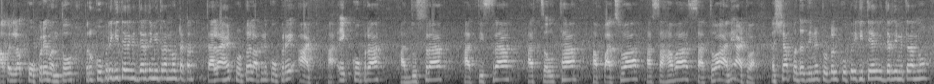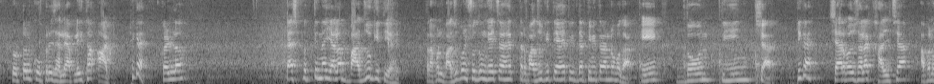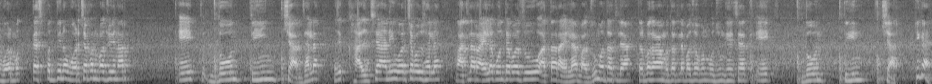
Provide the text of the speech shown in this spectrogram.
आपण याला कोपरे म्हणतो. तर कोपरे किती आहेत विद्यार्थी मित्रांनो? त्याला आहे टोटल आपले कोपरे आठ. हा एक कोपरा हा दुसरा हा तिसरा हा चौथा हा पाचवा हा सहावा सातवा आणि आठवा. अशा पद्धतीने टोटल कोपरे किती आहेत विद्यार्थी मित्रांनो? टोटल कोपरे झाले आपले इथं आठ. ठीक आहे? कळलं? त्याच पद्धतीनं याला बाजू किती आहेत? तर आपण बाजू पण शोधून घ्यायच्या आहेत. तर बाजू किती आहेत विद्यार्थी मित्रांनो? बघा एक दोन तीन चार. ठीक आहे? चार बाजू झाल्या खालच्या. आपण वर मग त्याच पद्धतीनं वरच्या पण बाजू येणार. एक दोन तीन चार. झाल्या म्हणजे खालच्या आणि वरच्या बाजू झाल्या. मग आतल्या राहिल्या कोणत्या बाजू? आता राहिल्या बाजू मधातल्या. तर बघा मधातल्या बाजू आपण मोजून घ्यायच्या आहेत. एक दोन तीन चार. ठीक आहे?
